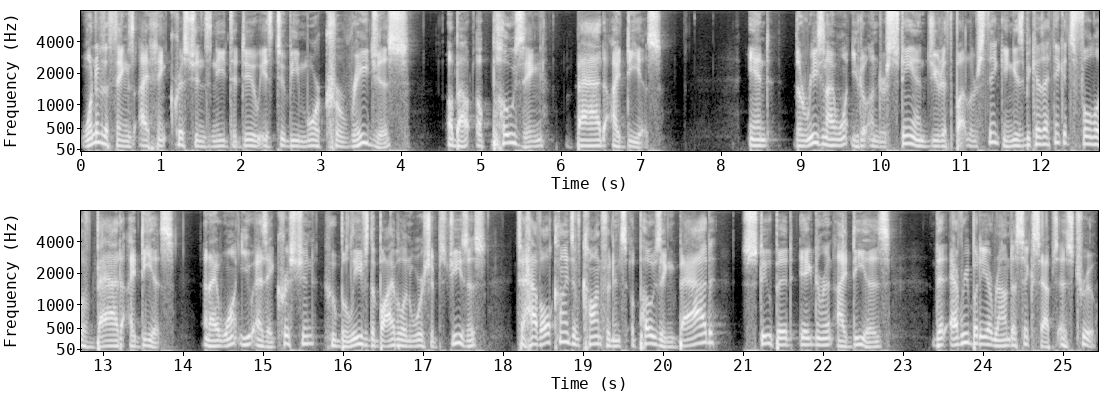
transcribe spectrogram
One of the things I think Christians need to do is to be more courageous about opposing bad ideas. And the reason I want you to understand Judith Butler's thinking is because I think it's full of bad ideas. And I want you, as a Christian who believes the Bible and worships Jesus, to have all kinds of confidence opposing bad, stupid, ignorant ideas that everybody around us accepts as true.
